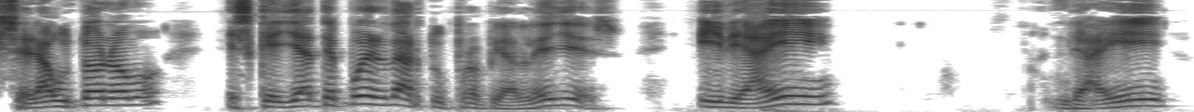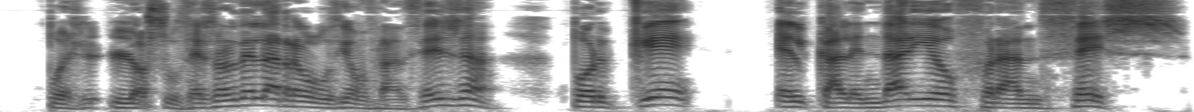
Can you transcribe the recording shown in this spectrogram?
ser autónomo, es que ya te puedes dar tus propias leyes. Y de ahí, de ahí, pues los sucesos de la Revolución Francesa. ¿Por qué el calendario francés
